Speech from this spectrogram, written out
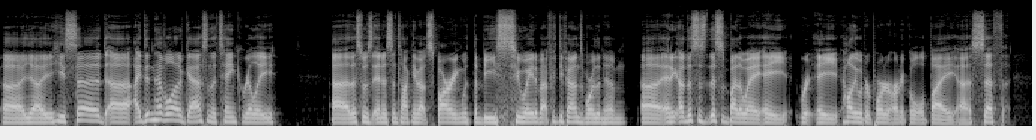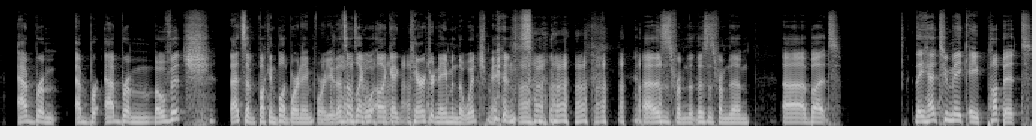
Uh, yeah, he said, uh, I didn't have a lot of gas in the tank, really. Uh, this was Ineson talking about sparring with the Beast, who weighed about 50 pounds more than him. Uh, and uh, this is this is by the way a a Hollywood Reporter article by uh, Seth Abram Abr- Abramovitch. That's a fucking bloodborne name for you. That sounds like like a character name in The Witch, man. uh, this is from the, this is from them. Uh, but they had to make a puppet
